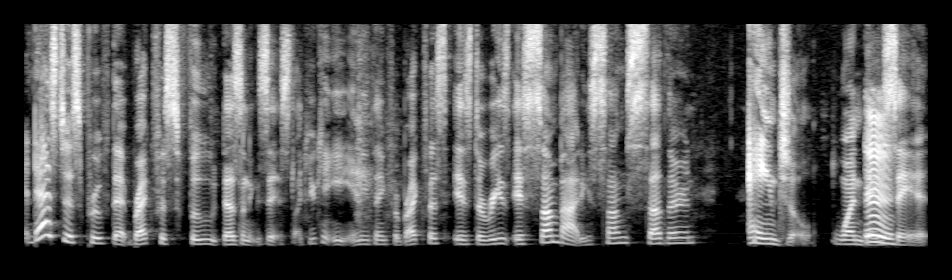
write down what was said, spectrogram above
And that's just proof that breakfast food doesn't exist. Like you can eat anything for breakfast. Is the reason is somebody, some southern angel one day Mm. said,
